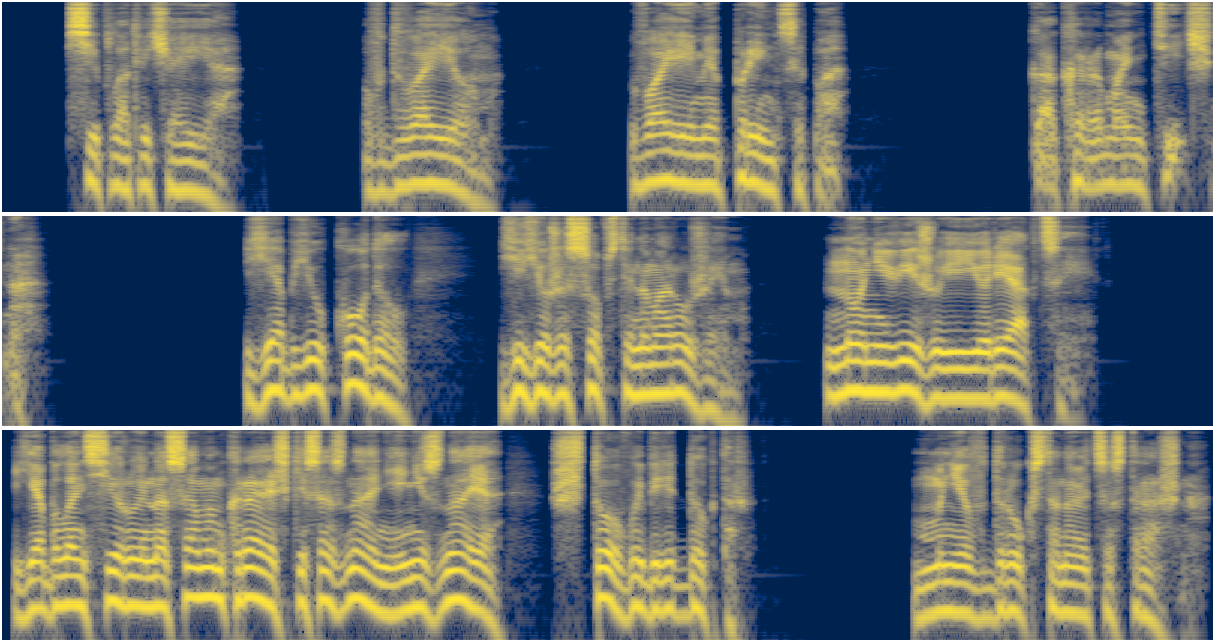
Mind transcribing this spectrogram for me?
— сипло отвечаю я. «Вдвоем, во имя принципа. Как романтично». Я бью Кодал ее же собственным оружием, но не вижу ее реакции. Я балансирую на самом краешке сознания, не зная, что выберет доктор. Мне вдруг становится страшно.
